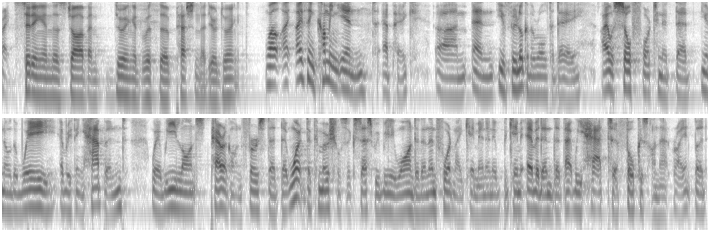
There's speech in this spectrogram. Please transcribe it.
right. sitting in this job and doing it with the passion that you're doing it. Well, I, I think coming in to Epic, um, and if you look at the role today, I was so fortunate that you know the way everything happened, where we launched Paragon first, that that weren't the commercial success we really wanted, and then Fortnite came in, and it became evident that that we had to focus on that, right? But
